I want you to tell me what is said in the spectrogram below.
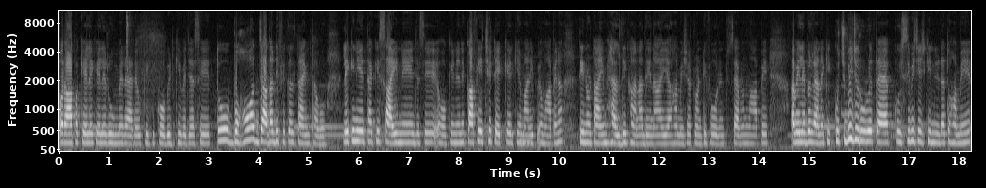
और आप अकेले अकेले रूम में रह रहे हो क्योंकि कोविड की वजह से तो बहुत ज़्यादा डिफ़िकल्ट टाइम था वो। लेकिन ये था कि साई ने जैसे हॉकिन ने काफ़ी अच्छी टेक केयर की हमारी वहाँ पे ना। तीनों टाइम हेल्दी खाना देना या हमेशा ट्वेंटी फोर इंटू सेवन वहाँ पे अवेलेबल रहना कि कुछ भी ज़रूरत है, किसी भी चीज़ की नीड है तो हमें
